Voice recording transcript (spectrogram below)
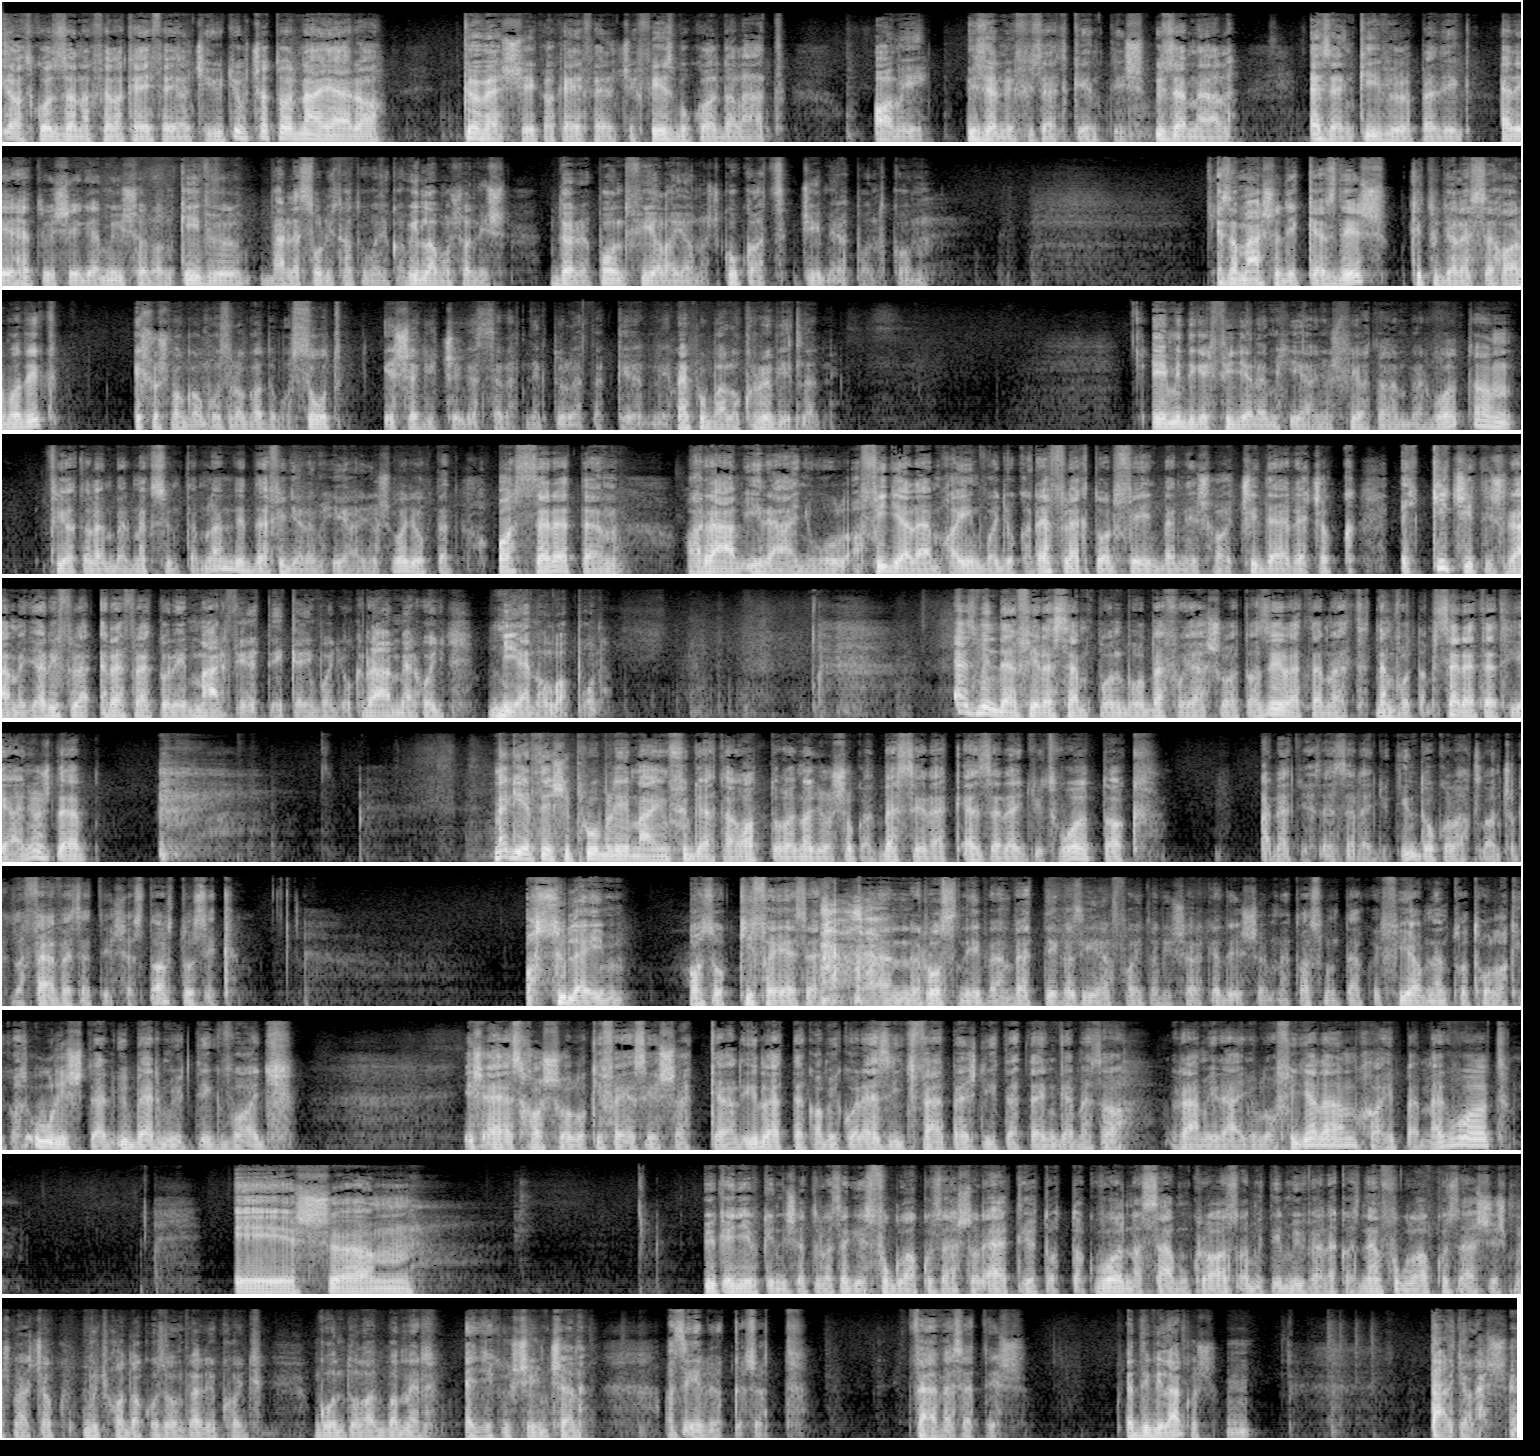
iratkozzanak fel a Kejfejancsi YouTube csatornájára, kövessék a Kejfejancsi Facebook oldalát, ami üzenőfüzetként is üzemel, ezen kívül pedig elérhetősége műsoron kívül, bár leszólítható vagyok a villamoson is, dörö.fialajanoskukac gmail.com Ez a második kezdés, ki tudja lesz-e harmadik, és most magamhoz ragadom a szót, és segítséget szeretnék tőletek kérni. Megpróbálok rövid lenni. Én mindig egy figyelemhiányos fiatalember voltam, fiatalember megszűntem lenni, de figyelemhiányos vagyok, tehát azt szeretem, ha rám irányul a figyelem, ha én vagyok a reflektorfényben, és ha a csiderre csak egy kicsit is rámegy a reflektor, én már féltékeny vagyok rá, mert hogy milyen alapon. Ez mindenféle szempontból befolyásolta az életemet, nem voltam szeretethiányos, de megértési problémáim független attól, hogy nagyon sokat beszélek, ezzel együtt voltak, már lehet, hogy ez ezzel együtt indokolatlan, csak ez a felvezetéshez tartozik. A szüleim azok kifejezetten rossz néven vették az ilyenfajta viselkedésemet. Azt mondták, hogy fiam nem tudod, hol lakik az Úristen, überműtig vagy, és ehhez hasonló kifejezésekkel illettek, amikor ez így felpesdített engem, ez a rám irányuló figyelem, ha éppen megvolt, és um, ők egyébként is ettől az egész foglalkozástól eltiltottak volna. Számukra az, amit én művelek, az nem foglalkozás, és most már csak úgy hadakozom velük, hogy gondolatban, mert egyikük sincsen az élők között. Felvezetés. Eddig világos? Mm. Tárgyalás.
